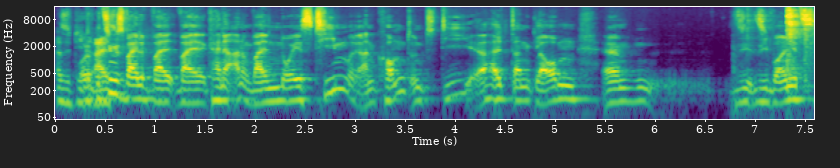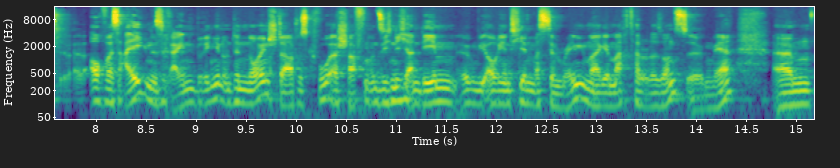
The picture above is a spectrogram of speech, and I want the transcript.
Also die Oder beziehungsweise weil, weil, keine Ahnung, weil ein neues Team rankommt und die halt dann glauben, ähm, sie, sie wollen jetzt auch was Eigenes reinbringen und einen neuen Status quo erschaffen und sich nicht an dem irgendwie orientieren, was Sam Raimi mal gemacht hat oder sonst irgendwer, ähm,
